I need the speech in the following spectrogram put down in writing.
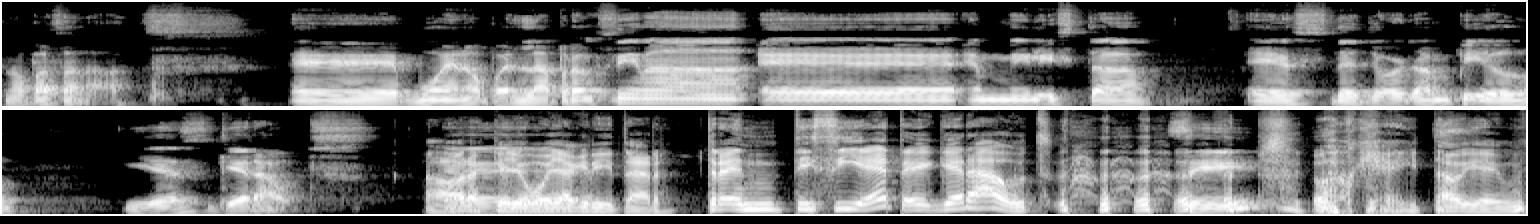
no pasa nada. Eh, bueno, pues la próxima eh, en mi lista es de Jordan Peele y es Get Out. Ahora es que yo voy a eh, gritar. 37, Get Out. Sí. ok, está bien,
